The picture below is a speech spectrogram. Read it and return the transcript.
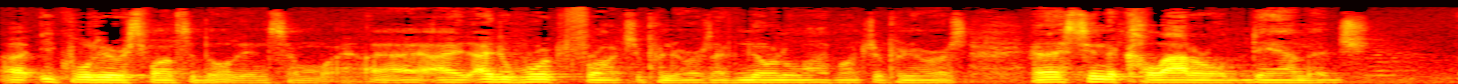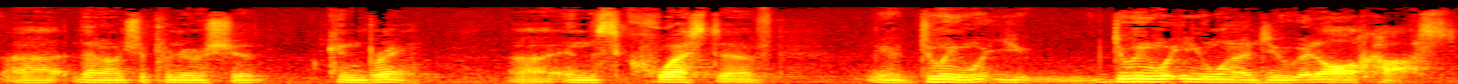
uh, equaled irresponsibility in some way. I, I, would worked for entrepreneurs. I've known a lot of entrepreneurs, and I've seen the collateral damage uh, that entrepreneurship can bring uh, in this quest of you know, doing what you doing what you want to do at all costs.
